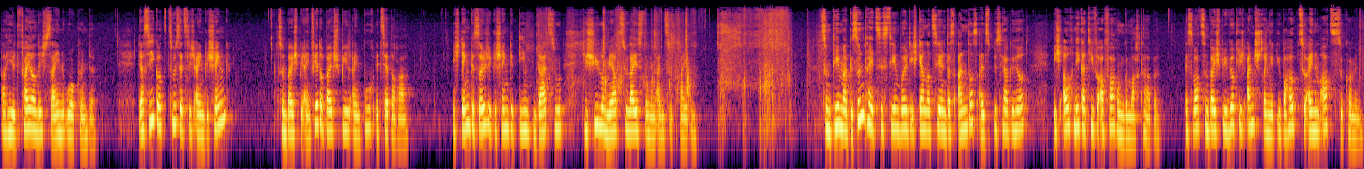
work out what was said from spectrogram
erhielt feierlich seine Urkunde. Der Sieger zusätzlich ein Geschenk, zum Beispiel ein Federballspiel, ein Buch etc. Ich denke, solche Geschenke dienten dazu, die Schüler mehr zu Leistungen anzutreiben. Zum Thema Gesundheitssystem wollte ich gern erzählen, dass anders als bisher gehört, ich auch negative Erfahrungen gemacht habe. Es war zum Beispiel wirklich anstrengend, überhaupt zu einem Arzt zu kommen.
